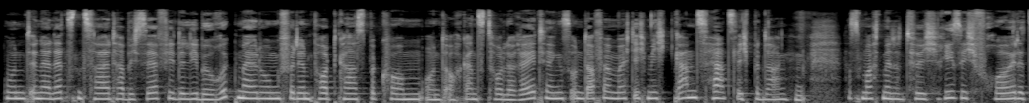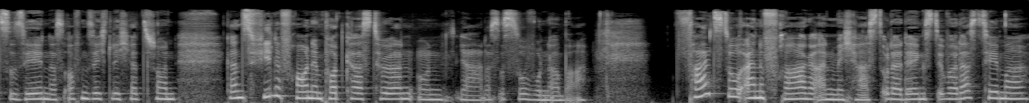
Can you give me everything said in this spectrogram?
Und in der letzten Zeit habe ich sehr viele liebe Rückmeldungen für den Podcast bekommen und auch ganz tolle Ratings. Und dafür möchte ich mich ganz herzlich bedanken. Das macht mir natürlich riesig Freude zu sehen, dass offensichtlich jetzt schon ganz viele Frauen den Podcast hören. Und ja, das ist so wunderbar. Falls du eine Frage an mich hast oder denkst, über das Thema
